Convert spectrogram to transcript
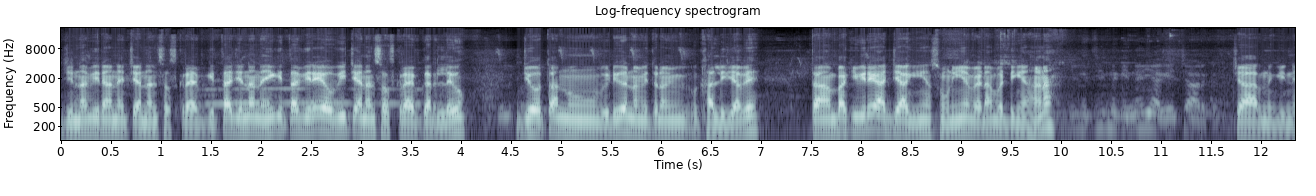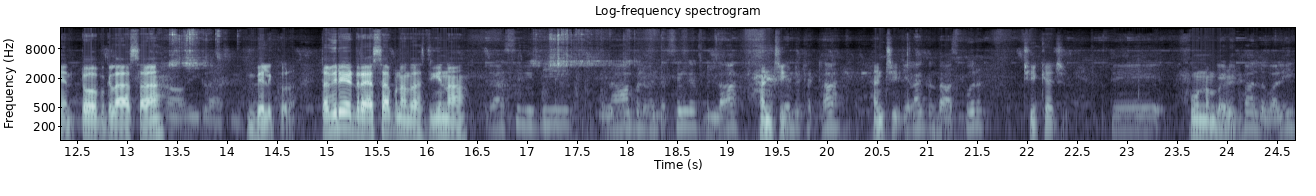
ਜਿਨ੍ਹਾਂ ਵੀਰਾਂ ਨੇ ਚੈਨਲ ਸਬਸਕ੍ਰਾਈਬ ਕੀਤਾ ਜਿਨ੍ਹਾਂ ਨਹੀਂ ਕੀਤਾ ਵੀਰੇ ਉਹ ਵੀ ਚੈਨਲ ਸਬਸਕ੍ਰਾਈਬ ਕਰ ਲਿਓ ਜੋ ਤੁਹਾਨੂੰ ਵੀਡੀਓ ਨਵੀਂ ਤੋਂ ਨਵੀਂ ਵਿਖਾਲੀ ਜਾਵੇ। ਤਾਂ ਬਾਕੀ ਵੀਰੇ ਅੱਜ ਆ ਗਈਆਂ ਸੋਹਣੀਆਂ ਵੈੜਾਂ ਵੱਡੀਆਂ ਹਨਾ? ਜੀ ਵੀਰ ਜੀ ਨਗੀਨੇ ਹੀ ਆ ਗਏ ਚਾਰ ਕ। ਚਾਰ ਨਗੀਨੇ ਟੌਪ ਕਲਾਸ ਆ। ਕਲਾਸ ਬਿਲਕੁਲ। ਤਾਂ ਵੀਰੇ ਐਡਰੈਸ ਆਪਣਾ ਦੱਸ ਦਈਏ ਨਾ। ਰਾਸੀ ਵੀਰ ਜੀ ਨਾਮ ਬਲਵਿੰਦਰ ਸਿੰਘ ਬਿੱਲਾ ਹਾਂਜੀ। ਪਿੰਡ ਠੱਠਾ ਹਾਂਜੀ। ਜ਼ਿਲ੍ਹਾ ਗੁਰਦਾਸਪੁਰ। ਠੀਕ ਹੈ ਜੀ। ਤੇ ਫੋਨ ਨੰਬਰ ਵੀਰੇ। ਭੱਲ ਵਾਲੀ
